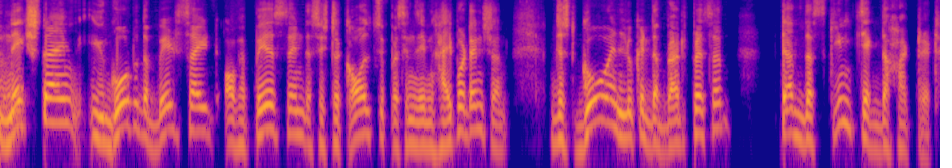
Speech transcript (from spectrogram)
next time you go to the bedside of a patient, the sister calls you, patient is having hypertension, just go and look at the blood pressure, touch the skin, check the heart rate.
